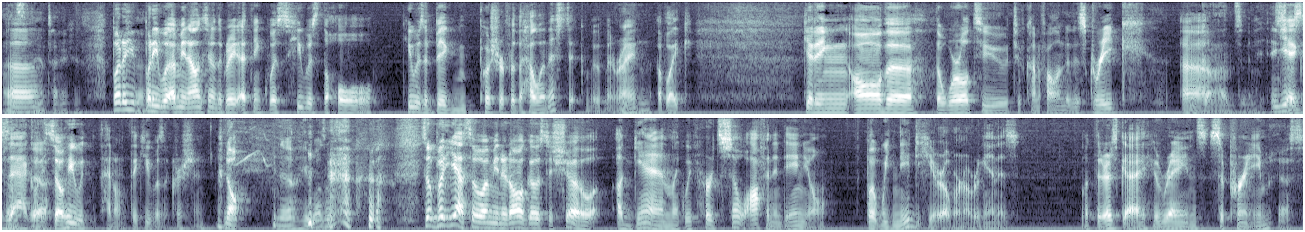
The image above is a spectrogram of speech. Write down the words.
uh, Antiochus. but he, but he, I mean, Alexander the Great, I think was he was the whole he was a big pusher for the Hellenistic movement, right? Mm-hmm. Of like getting all the the world to to kind of fall into this Greek. Um, Gods and yeah, system, exactly. yeah. So he would. I don't think he was a Christian. No, no, he wasn't. So, but yeah, so I mean, it all goes to show again, like we've heard so often in Daniel, but we need to hear over and over again is, look, there's a guy who reigns supreme, yes.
